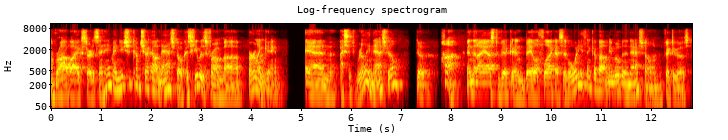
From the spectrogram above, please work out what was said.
Rob Ickes started saying, "Hey, man, you should come check out Nashville," because he was from uh, Burlingame, and I said, Really, Nashville? Go, huh. And then I asked Vic and Bela Fleck, I said, Well, what do you think about me moving to Nashville? And Victor goes,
